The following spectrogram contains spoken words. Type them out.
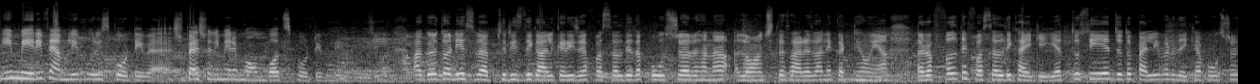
ਨਹੀਂ ਮੇਰੀ ਫੈਮਿਲੀ ਪੂਰੀ ਸਪੋਰਟਿਵ ਹੈ ਸਪੈਸ਼ਲੀ ਮੇਰੇ ਮਮ ਬਹੁਤ ਸਪੋਰਟਿਵ ਨੇ। ਅਗਰ ਤੁਹਾਡੀ ਇਸ ਵੈਬ ਸੀਰੀਜ਼ ਦੀ ਗੱਲ ਕਰੀ ਜਾਏ ਫਸਲ ਦੇ ਤਾਂ ਪੋਸਟਰ ਹਨਾ ਲਾਂਚ ਤੇ ਸਾਰੇ ਜਾਣੇ ਇਕੱਠੇ ਹੋਏ ਆ। ਰਫਲ ਤੇ ਫਸਲ ਦਿਖਾਈ ਗਈ ਹੈ। ਤੁਸੀਂ ਇਹ ਜਦੋਂ ਪਹਿਲੀ ਵਾਰ ਦੇਖਿਆ ਪੋਸਟਰ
